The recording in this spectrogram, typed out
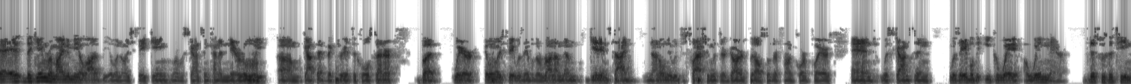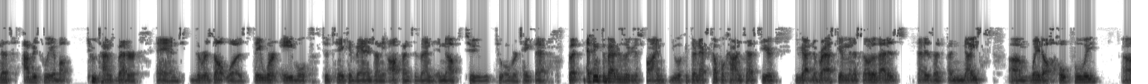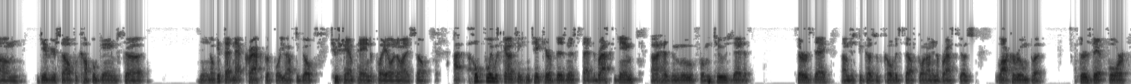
Yeah, it, the game reminded me a lot of the Illinois State game where Wisconsin kind of narrowly mm-hmm. um, got that victory at the Kohl Center. But where Illinois State was able to run on them, get inside, not only with the slashing with their guards, but also their front court players. And Wisconsin was able to eke away a win there. This was a team that's obviously about two times better, and the result was they weren't able to take advantage on the offensive end enough to to overtake that. But I think the Badgers are just fine. You look at their next couple contests here. You've got Nebraska and Minnesota. That is that is a, a nice um, way to hopefully um, give yourself a couple games to you know get that net crack before you have to go to Champaign to play Illinois. So uh, hopefully Wisconsin can take care of business. That Nebraska game uh, has been moved from Tuesday to Thursday, um, just because of COVID stuff going on in Nebraska's locker room. But Thursday at four,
